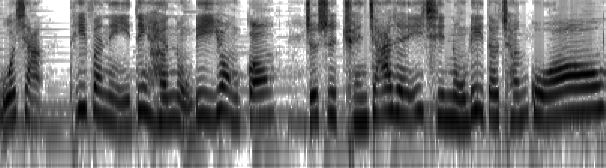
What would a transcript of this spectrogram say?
我想 Tiffany 一定很努力用功，这是全家人一起努力的成果哦。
